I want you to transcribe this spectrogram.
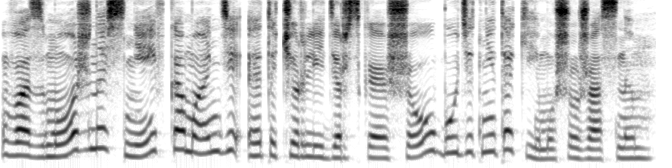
Возможно, с ней в команде это черлидерское шоу будет не таким уж ужасным.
